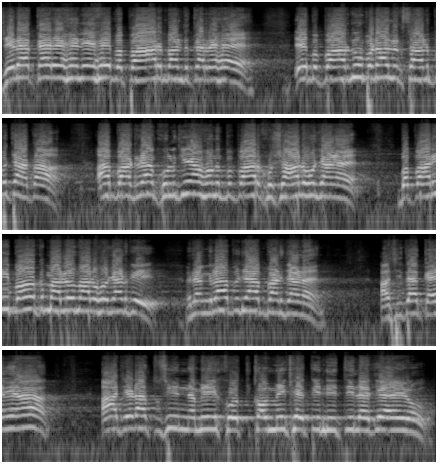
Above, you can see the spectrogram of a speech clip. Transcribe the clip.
ਜਿਹੜਾ ਕਹਿ ਰਹੇ ਨੇ ਇਹ ਵਪਾਰ ਬੰਦ ਕਰ ਰਿਹਾ ਹੈ। ਇਹ ਵਪਾਰ ਨੂੰ ਬੜਾ ਨੁਕਸਾਨ ਪਹੁੰਚਾਤਾ। ਆ ਬਾਰਡਰਾਂ ਖੁੱਲ ਗਈਆਂ, ਹੁਣ ਵਪਾਰ ਖੁਸ਼ਹਾਲ ਹੋ ਜਾਣਾ ਹੈ। ਵਪਾਰੀ ਬਹੁਤ ਮਾਲੋ ਮਾਲ ਹੋ ਜਾਣਗੇ। ਰੰਗਲਾ ਪੰਜਾਬ ਬਣ ਜਾਣਾ ਅਸੀਂ ਤਾਂ ਕਹਿੰਦੇ ਆ ਆ ਜਿਹੜਾ ਤੁਸੀਂ ਨਵੀਂ ਖੋ- ਕੌਮੀ ਖੇਤੀ ਨੀਤੀ ਲੈ ਕੇ ਆਏ ਹੋ,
